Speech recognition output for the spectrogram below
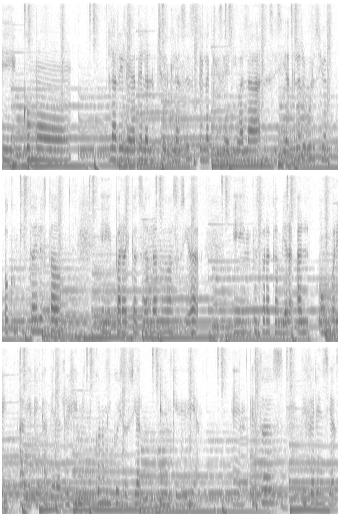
eh, como la realidad de la lucha de clases de la que se deriva la necesidad de la revolución o conquista del Estado eh, para alcanzar la nueva sociedad. Em, pues para cambiar al hombre había que cambiar el régimen económico y social en el que vivía. Em, estas diferencias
